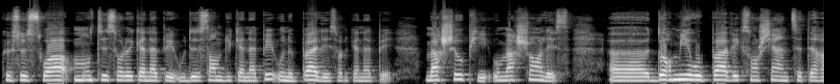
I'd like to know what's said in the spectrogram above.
Que ce soit monter sur le canapé ou descendre du canapé ou ne pas aller sur le canapé, marcher au pied ou marcher en laisse, euh, dormir ou pas avec son chien, etc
